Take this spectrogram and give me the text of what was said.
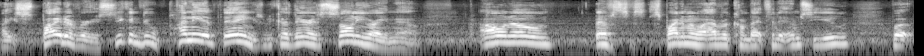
like Spider-Verse. You can do plenty of things because they're in Sony right now. I don't know if Spider-Man will ever come back to the MCU, but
